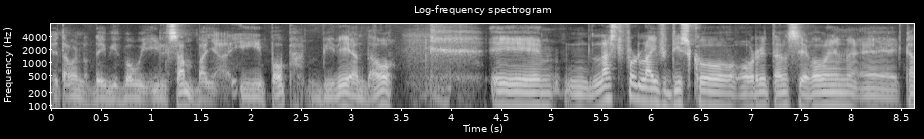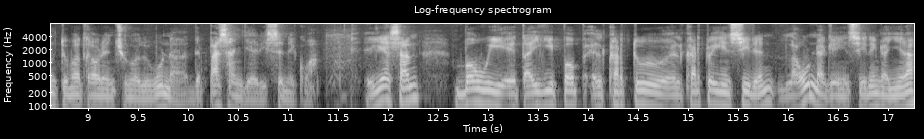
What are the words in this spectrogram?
eta bueno, David Bowie hil zan, baina Iggy Pop bidean dago. E, Last for Life disko horretan zegoen e, kantu bat gaur entxungo duguna, The Passenger izenekoa. Egia esan, Bowie eta Iggy Pop elkartu, elkartu egin ziren, lagunak egin ziren gainera,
